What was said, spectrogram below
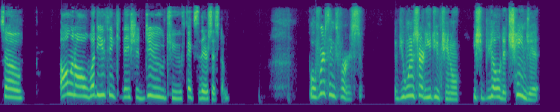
So, all in all, what do you think they should do to fix their system? Well, first things first, if you want to start a YouTube channel, you should be able to change it.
